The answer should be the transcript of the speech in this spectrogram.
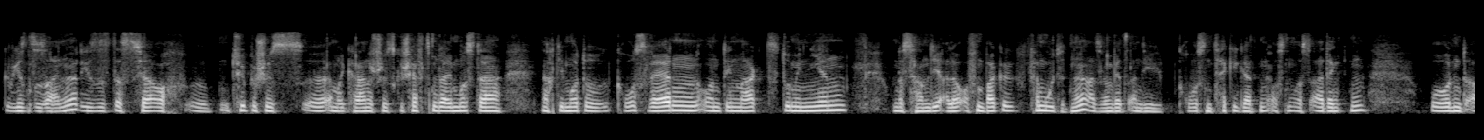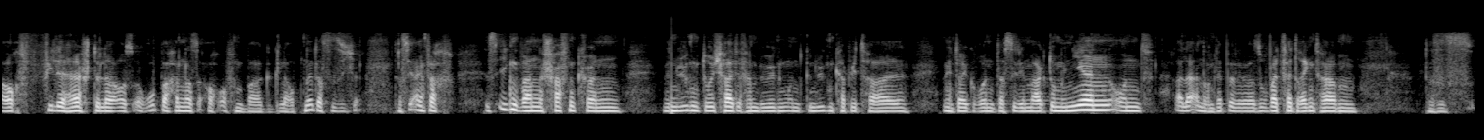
gewesen zu sein. Ne? Dieses, das ist ja auch äh, ein typisches äh, amerikanisches Geschäftsmodellmuster nach dem Motto groß werden und den Markt dominieren. Und das haben die alle offenbar vermutet. Ne? Also wenn wir jetzt an die großen Tech-Giganten aus den USA denken und auch viele Hersteller aus Europa haben das auch offenbar geglaubt, ne? dass sie sich, dass sie einfach es irgendwann schaffen können, genügend Durchhaltevermögen und genügend Kapital im Hintergrund, dass sie den Markt dominieren und alle anderen Wettbewerber so weit verdrängt haben, dass es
